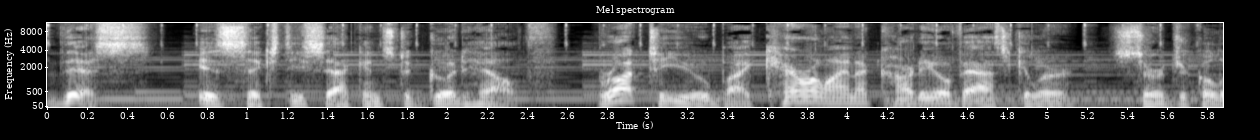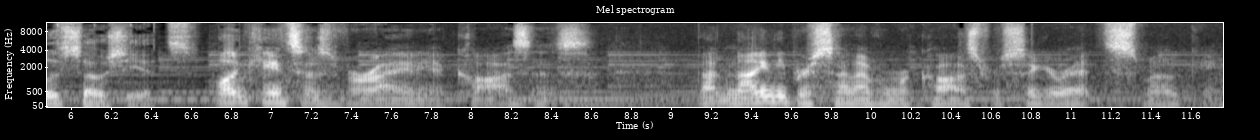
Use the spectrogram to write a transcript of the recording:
This is 60 Seconds to Good Health, brought to you by Carolina Cardiovascular Surgical Associates. Lung cancer has a variety of causes. About 90% of them are caused for cigarette smoking.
